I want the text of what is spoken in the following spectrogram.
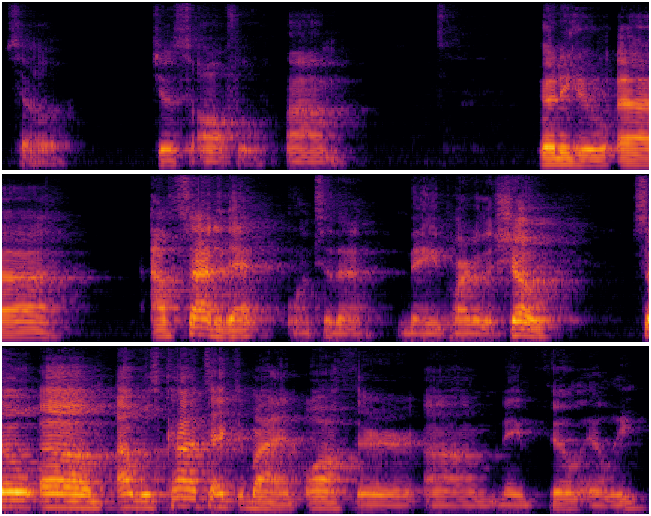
So just awful. Um, but anywho, uh, outside of that, onto the main part of the show. So um, I was contacted by an author um, named Phil Illy.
